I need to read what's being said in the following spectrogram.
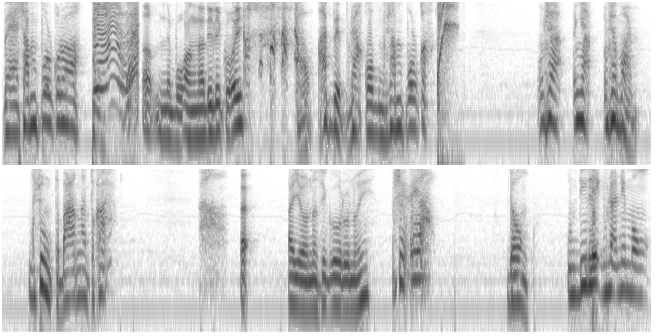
Be, sampol ko na. Ah, nabuang na dili ko, oy. Aw, abib na kung sampol ka. Unsa, anya, unsa man? Gustong tabangan to ka? Ah, ayaw na siguro, Noy. Kasi ayaw. Dong, kung dili ko na ni mong,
